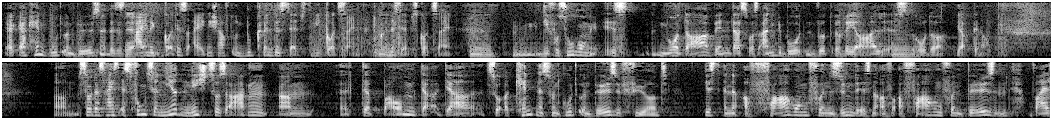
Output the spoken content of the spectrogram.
Er, er kennt Gut und Böse, das ist Ja. eine Gotteseigenschaft und du könntest selbst wie Gott sein. Du könntest selbst Gott sein. Die Versuchung ist nur da, wenn das, was angeboten wird, real ist oder ja, genau. Ähm, So, das heißt, es funktioniert nicht zu sagen, ähm, äh, der Baum, der, der zur Erkenntnis von Gut und Böse führt, ist eine Erfahrung von Sünde, ist eine Erf- Erfahrung von Bösen, weil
